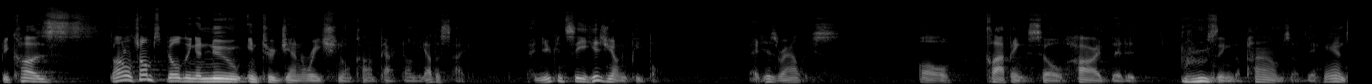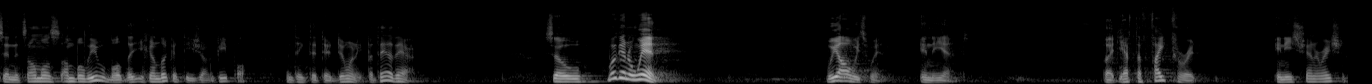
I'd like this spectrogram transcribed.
Because Donald Trump's building a new intergenerational compact on the other side. And you can see his young people at his rallies all clapping so hard that it's bruising the palms of their hands. And it's almost unbelievable that you can look at these young people and think that they're doing it, but they're there. So we're going to win. We always win in the end. But you have to fight for it in each generation.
